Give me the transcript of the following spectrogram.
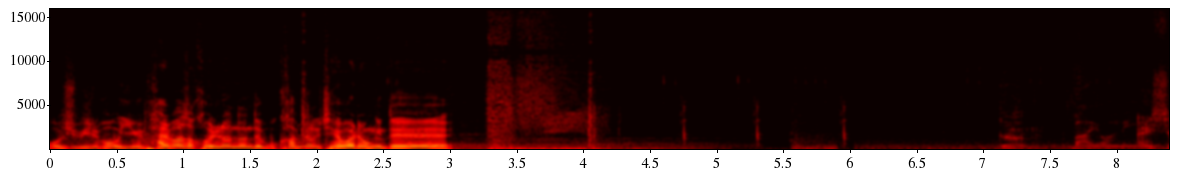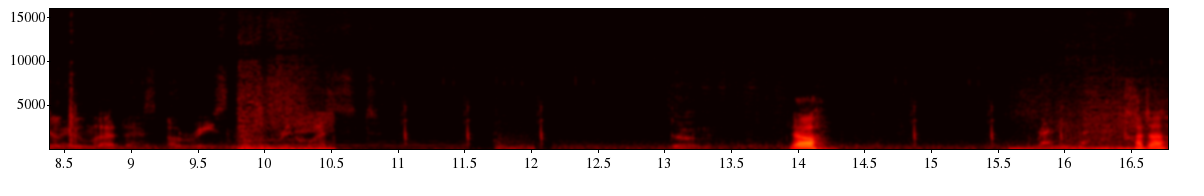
어 씨, 일본 이미 밟아서 걸렸는데 뭐 함정이 재활용인데 야. 가자.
